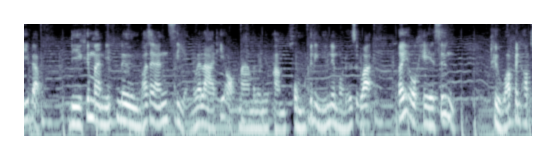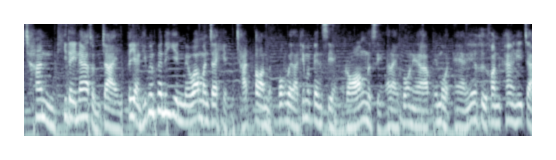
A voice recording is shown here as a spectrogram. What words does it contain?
ที่แบบดีขึ้นมานิดนึง เพราะฉะนั้นเสียงเวลาที่ออกมามันเลยมีความคมขึ้นอีกนิดนึงผมรู้สึกว่าเฮ้ยโอเค ซึ่งถือว่าเป็นออปชันที่ได้น่าสนใจ แต่อย่างที่เพื่อนๆได้ยินไหมว่ามันจะเห็นชัดตอนแบบพวกเวลาที่มันเป็นเสียงร้องหรือเสียงอะไรพวกนี้ครับไอโหมดแอร์นี่ก็คือค่อนข้างที่จะ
